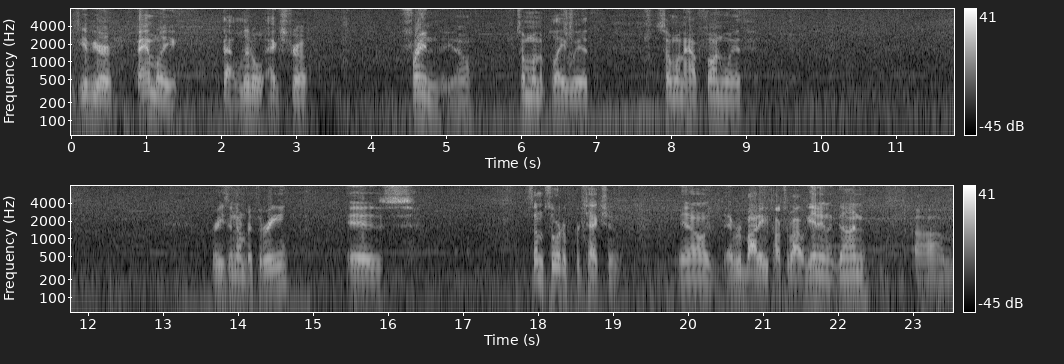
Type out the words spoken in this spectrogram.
is give your family that little extra friend, you know, someone to play with, someone to have fun with. Reason number three is some sort of protection. You know, everybody talks about getting a gun um,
